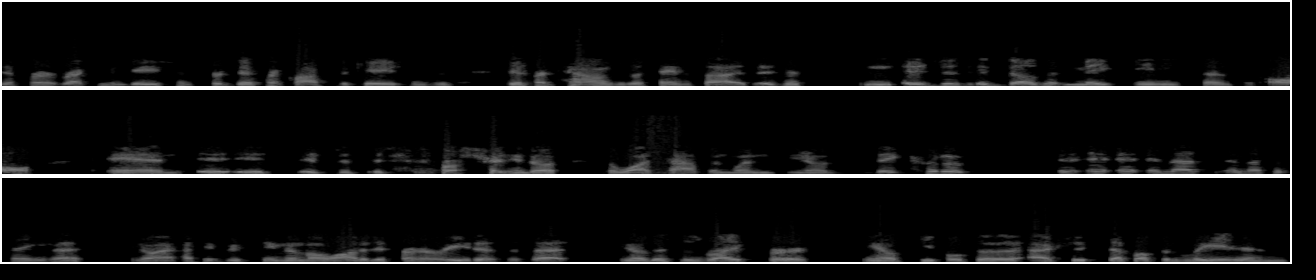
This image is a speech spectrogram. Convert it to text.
different recommendations for different classifications and different towns of the same size. It just, it just, it doesn't make any sense at all and it, it it's just it's just frustrating to to watch happen when you know they could have. And, and, that's and that's the thing that you know I, I think we've seen in a lot of different arenas is that you know this is right for you know people to actually step up and lead and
